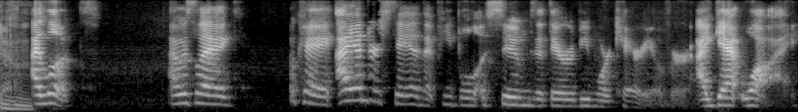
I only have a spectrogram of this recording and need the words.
Mhm. I looked. I was like, okay, I understand that people assumed that there would be more carryover. I get why.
